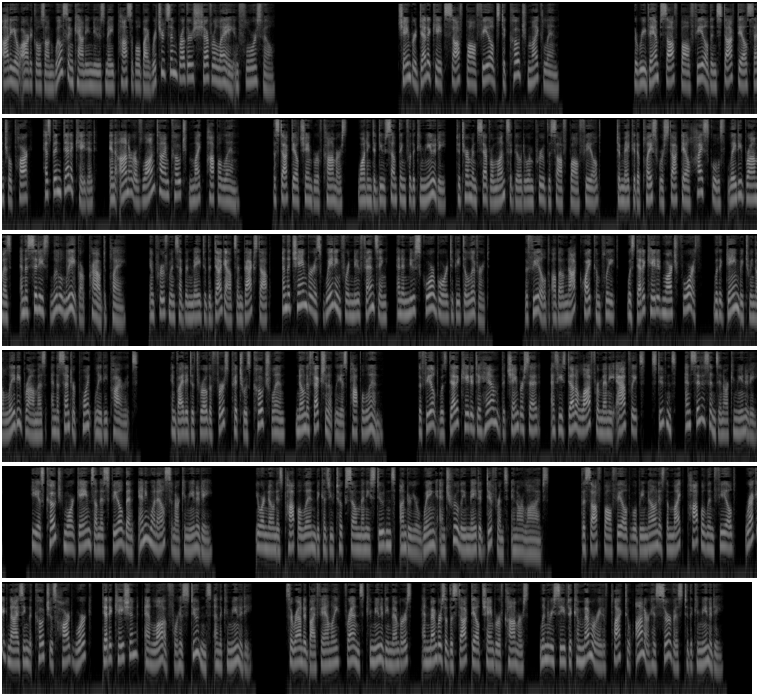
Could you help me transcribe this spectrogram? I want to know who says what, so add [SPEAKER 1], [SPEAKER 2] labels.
[SPEAKER 1] Audio articles on Wilson County News made possible by Richardson Brothers Chevrolet in Floresville. Chamber dedicates softball fields to Coach Mike Lynn. The revamped softball field in Stockdale Central Park has been dedicated in honor of longtime coach Mike Papa Lynn. The Stockdale Chamber of Commerce, wanting to do something for the community, determined several months ago to improve the softball field, to make it a place where Stockdale High School's Lady Brahmas and the city's Little League are proud to play. Improvements have been made to the dugouts and backstop, and the chamber is waiting for new fencing and a new scoreboard to be delivered. The field, although not quite complete, was dedicated March 4th, with a game between the Lady Brahmas and the Center Point Lady Pirates. Invited to throw the first pitch was Coach Lynn, known affectionately as Papa Lynn. The field was dedicated to him, the chamber said, as he's done a lot for many athletes, students, and citizens in our community. He has coached more games on this field than anyone else in our community. You are known as Papa Lynn because you took so many students under your wing and truly made a difference in our lives. The softball field will be known as the Mike Papa Lynn Field, recognizing the coach's hard work, dedication, and love for his students and the community. Surrounded by family, friends, community members, and members of the Stockdale Chamber of Commerce, Lynn received a commemorative plaque to honor his service to the community.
